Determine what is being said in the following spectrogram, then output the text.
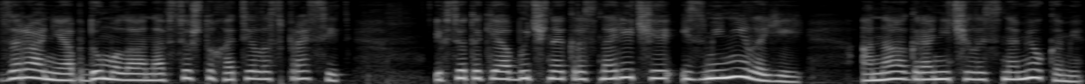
Заранее обдумала она все, что хотела спросить — и все-таки обычное красноречие изменило ей, она ограничилась намеками.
